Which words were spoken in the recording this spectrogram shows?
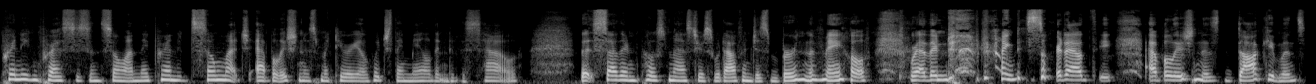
printing presses and so on. They printed so much abolitionist material, which they mailed into the South, that Southern postmasters would often just burn the mail rather than trying to sort out the abolitionist documents.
